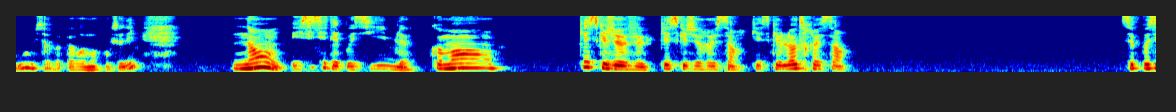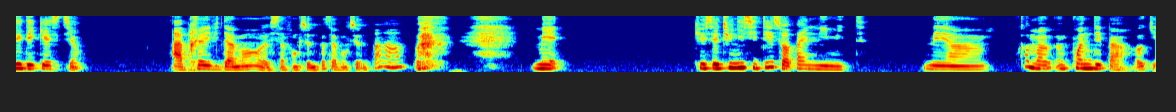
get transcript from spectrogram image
ouh, ça va pas vraiment fonctionner. Non, et si c'était possible, comment, qu'est-ce que je veux, qu'est-ce que je ressens, qu'est-ce que l'autre ressent, se poser des questions. Après, évidemment, euh, ça fonctionne pas, ça fonctionne pas, hein. Mais que cette unicité soit pas une limite, mais un, comme un, point de départ. Ok,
